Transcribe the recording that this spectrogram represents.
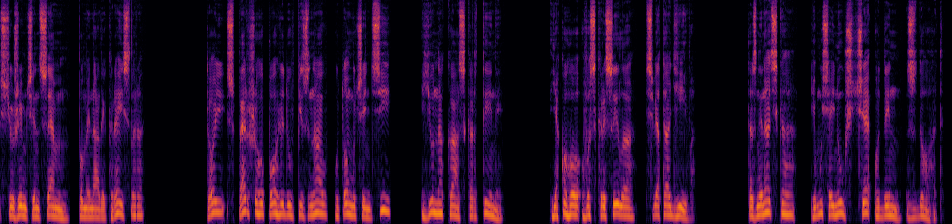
з чужим ченцем поминали крейслера, той з першого погляду впізнав у тому ченці юнака з картини, якого воскресила свята діва. Та зненацька йому сяйнув ще один здогад.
